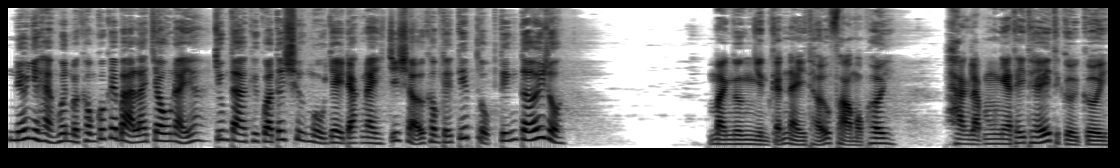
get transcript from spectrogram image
Nếu như hàng huynh mà không có cái bà La Châu này á, chúng ta khi qua tới sương mù dày đặc này chỉ sợ không thể tiếp tục tiến tới rồi. Mai Ngân nhìn cảnh này thở phào một hơi. Hàng Lập nghe thấy thế thì cười cười,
